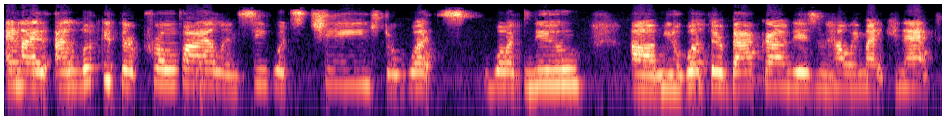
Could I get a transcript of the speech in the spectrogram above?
And I, I look at their profile and see what's changed or what's what's new, um, you know, what their background is and how we might connect.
